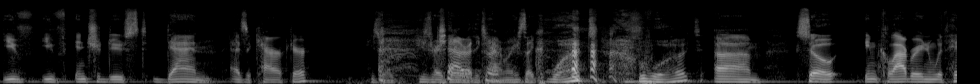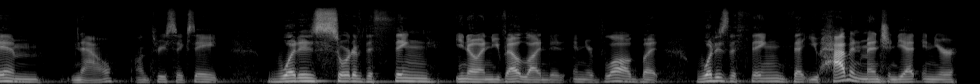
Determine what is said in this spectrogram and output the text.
You've you've introduced Dan as a character. He's right, he's right there with the camera. He's like, what? what? Um, so in collaborating with him now on 368, what is sort of the thing, you know, and you've outlined it in your vlog, but what is the thing that you haven't mentioned yet in your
